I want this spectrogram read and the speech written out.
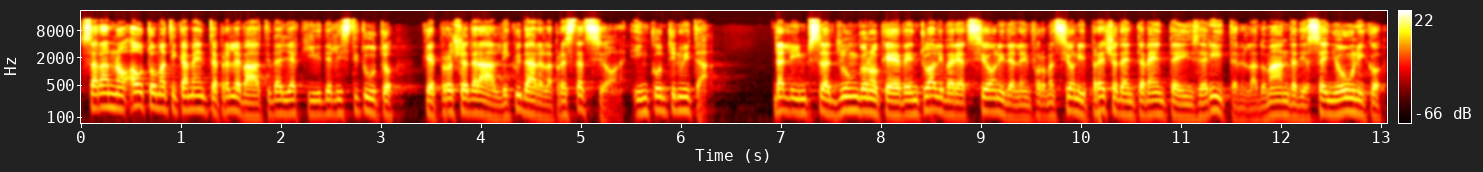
saranno automaticamente prelevati dagli archivi dell'Istituto, che procederà a liquidare la prestazione in continuità. Dall'INPS aggiungono che eventuali variazioni delle informazioni precedentemente inserite nella domanda di assegno unico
